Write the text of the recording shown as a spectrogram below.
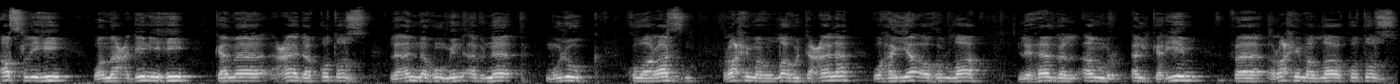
أصله ومعدنه كما عاد قطز لأنه من أبناء ملوك خوارزم. رحمه الله تعالى وهيأه الله لهذا الأمر الكريم. فرحم الله قطز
